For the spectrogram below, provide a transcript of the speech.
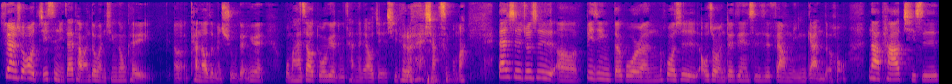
虽然说哦，即使你在台湾都很轻松可以呃看到这本书的，因为我们还是要多阅读才能了解希特勒在想什么嘛。但是就是呃，毕竟德国人或是欧洲人对这件事是非常敏感的吼。那他其实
